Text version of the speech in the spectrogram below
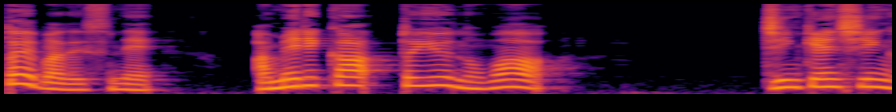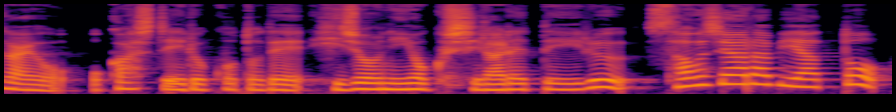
例えばですね、アメリカというのは人権侵害を犯していることで非常によく知られているサウジアラビアと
